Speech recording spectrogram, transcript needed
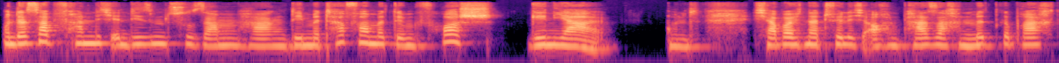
Und deshalb fand ich in diesem Zusammenhang die Metapher mit dem Frosch genial. Und ich habe euch natürlich auch ein paar Sachen mitgebracht,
